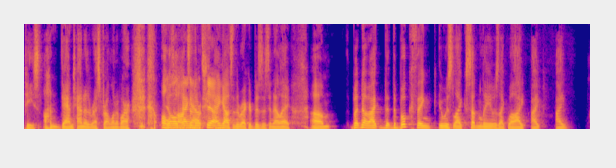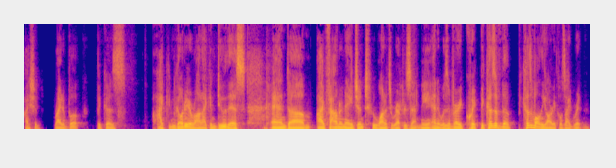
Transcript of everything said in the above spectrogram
piece on Dan Tana, the restaurant, one of our old, old haunts in hangouts, the, yeah. hangouts in the record business in LA. Um, but no, I, the, the book thing, it was like suddenly it was like, well, I, I, I, I should write a book because I can go to Iran. I can do this. And, um, I found an agent who wanted to represent me. And it was a very quick, because of the, because of all the articles I'd written.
